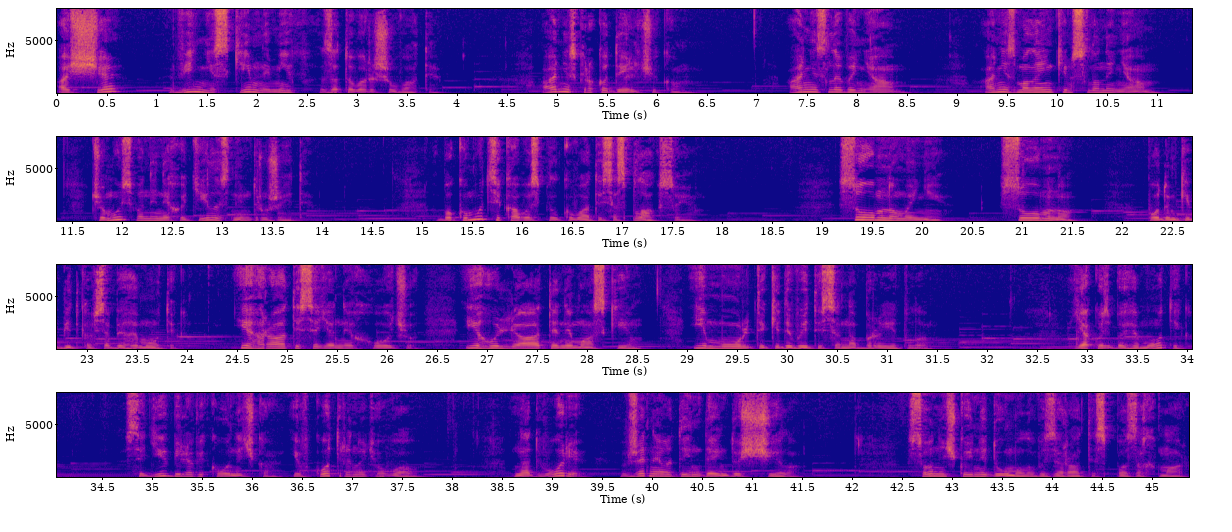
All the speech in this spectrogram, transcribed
А ще він ні з ким не міг затоваришувати ані з крокодильчиком, ані з левеням, ані з маленьким слоненям. Чомусь вони не хотіли з ним дружити. Бо кому цікаво спілкуватися з плаксою? Сумно мені, сумно, подумки бідкався бегемотик. І гратися я не хочу, і гуляти нема з ким, і мультики дивитися набридло. Якось бегемотик сидів біля віконечка і вкотре нудьгував. На дворі вже не один день дощило. Сонечко й не думало визирати з-поза хмар.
